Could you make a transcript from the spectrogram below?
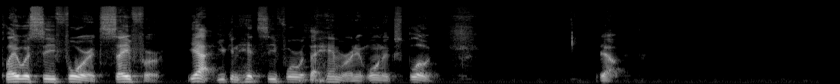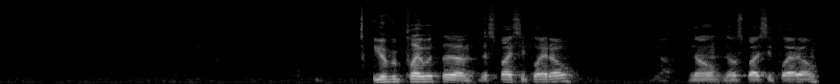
Play with C4. It's safer. Yeah, you can hit C4 with a hammer and it won't explode. Yeah. You ever play with the, the spicy Play Doh? No. No, no spicy Play Doh?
